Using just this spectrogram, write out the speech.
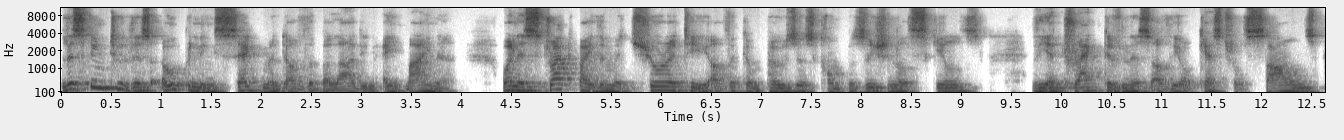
Listening to this opening segment of the ballad in A minor, one is struck by the maturity of the composer's compositional skills, the attractiveness of the orchestral sounds,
